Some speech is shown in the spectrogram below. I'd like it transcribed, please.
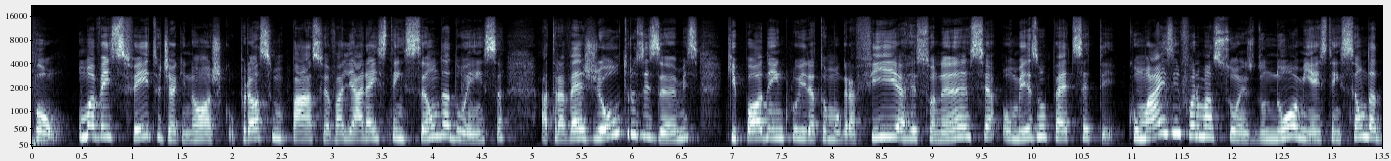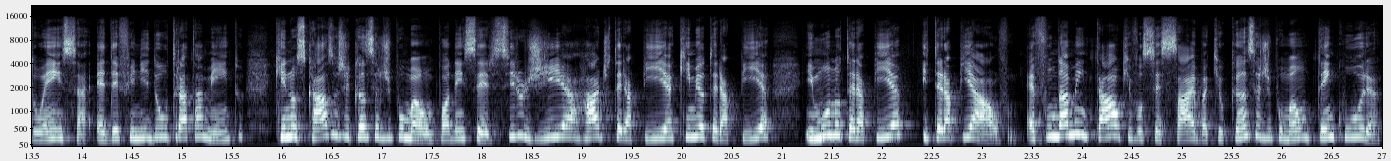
Bom, uma vez feito o diagnóstico, o próximo passo é avaliar a extensão da doença através de outros exames que podem incluir a tomografia, a ressonância ou mesmo o PET-CT. Com mais informações do nome e a extensão da doença, é definido o tratamento, que nos casos de câncer de pulmão podem ser cirurgia, radioterapia, quimioterapia, imunoterapia e terapia-alvo. É fundamental que você saiba que o câncer de pulmão tem cura,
